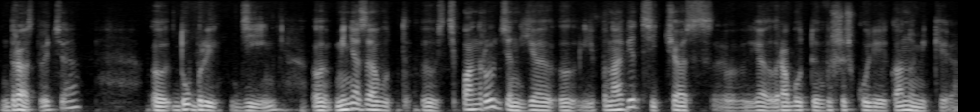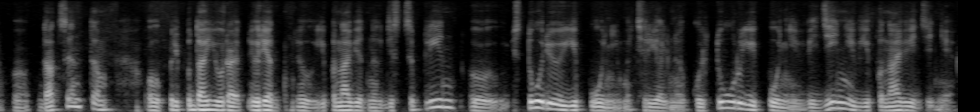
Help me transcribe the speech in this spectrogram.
Здравствуйте. Э, добрый день. Э, меня зовут э, Степан Родин, я японовед. Сейчас я работаю в Высшей школе экономики доцентом, преподаю ряд японоведных дисциплин, историю Японии, материальную культуру Японии, введение в японоведение.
